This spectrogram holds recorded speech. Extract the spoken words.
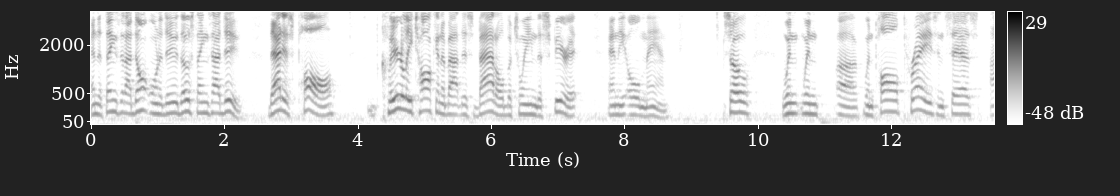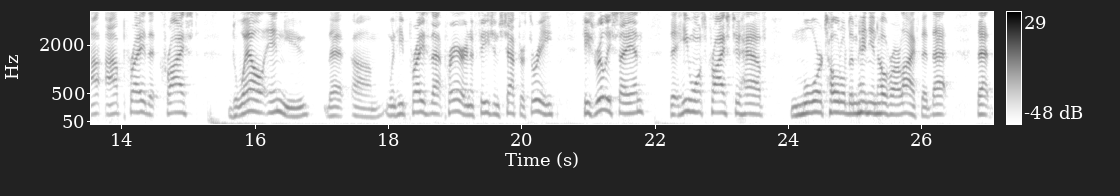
and the things that I don't want to do, those things I do." That is Paul clearly talking about this battle between the spirit and the old man. So when when uh, when Paul prays and says, I, I, pray that Christ dwell in you," that um, when he prays that prayer in Ephesians chapter three, he's really saying that he wants Christ to have more total dominion over our life. That that that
